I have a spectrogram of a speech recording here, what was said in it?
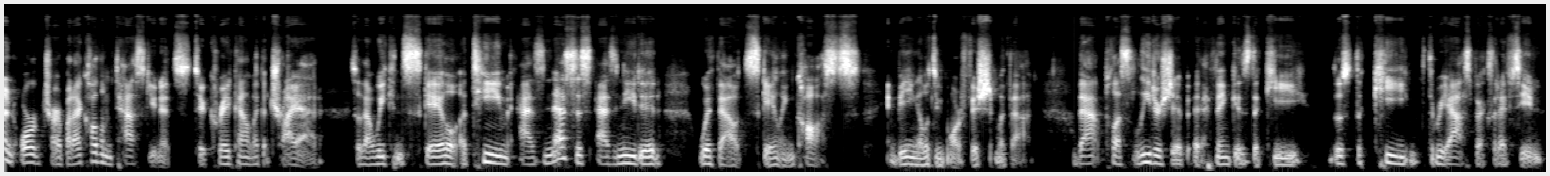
an org chart, but I call them task units to create kind of like a triad so that we can scale a team as necess- as needed without scaling costs and being able to be more efficient with that that plus leadership, I think, is the key. Those the key three aspects that I've seen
